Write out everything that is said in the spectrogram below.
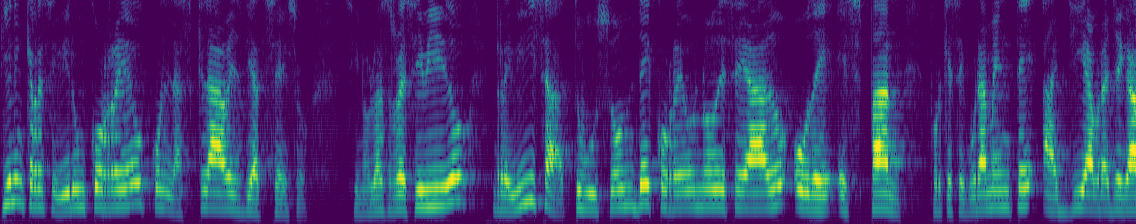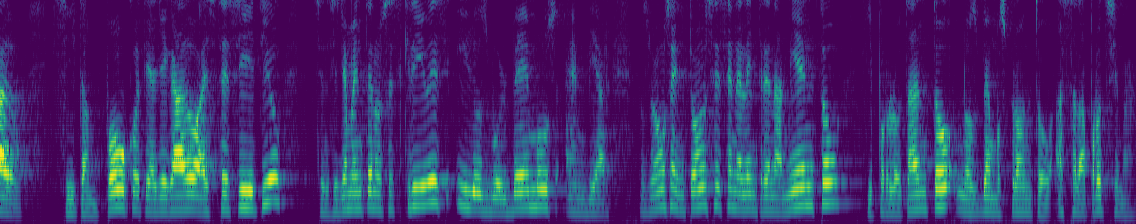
tienen que recibir un correo con las claves de acceso. Si no lo has recibido, revisa tu buzón de correo no deseado o de spam, porque seguramente allí habrá llegado. Si tampoco te ha llegado a este sitio, sencillamente nos escribes y los volvemos a enviar. Nos vemos entonces en el entrenamiento y por lo tanto nos vemos pronto. Hasta la próxima.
